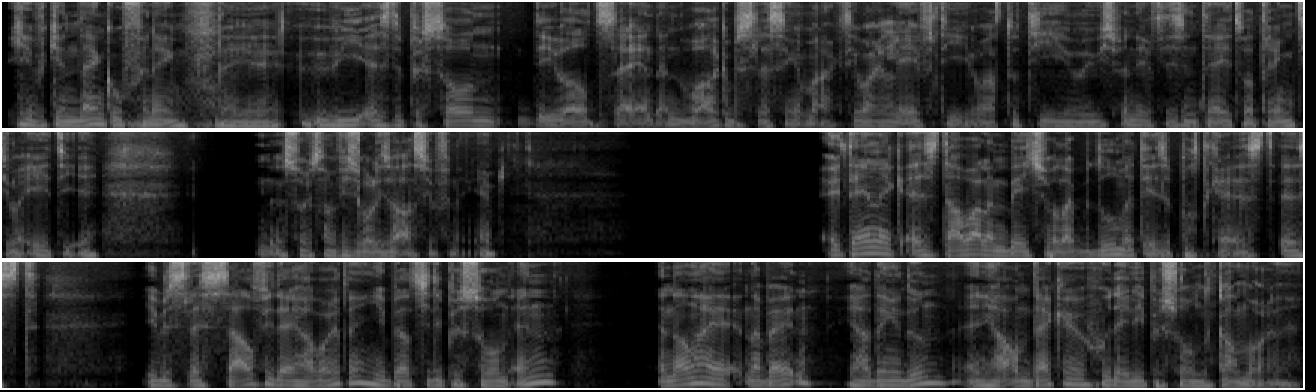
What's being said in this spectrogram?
geef ik een denkoefening. Dat je, wie is de persoon die wilt zijn en welke beslissingen maakt hij? Waar leeft hij? Wat doet hij? Wie spendeert hij zijn tijd? Wat drinkt hij? Wat eet hij? Een soort van visualisatieoefening. Uiteindelijk is dat wel een beetje wat ik bedoel met deze podcast. Is je beslist zelf wie je gaat worden. Je beeldt je die persoon in. En dan ga je naar buiten, je gaat dingen doen en je gaat ontdekken hoe je die persoon kan worden.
